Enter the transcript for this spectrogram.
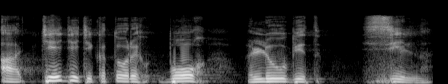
а те дети, которых Бог любит сильно.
